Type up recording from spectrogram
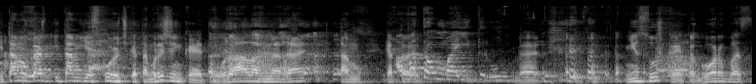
И там, у кажд- и там есть курочка, там рыженькая, это Ураловна, да? Там, А которая... потом мои трупы. Да. Несушка, это Горбас.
